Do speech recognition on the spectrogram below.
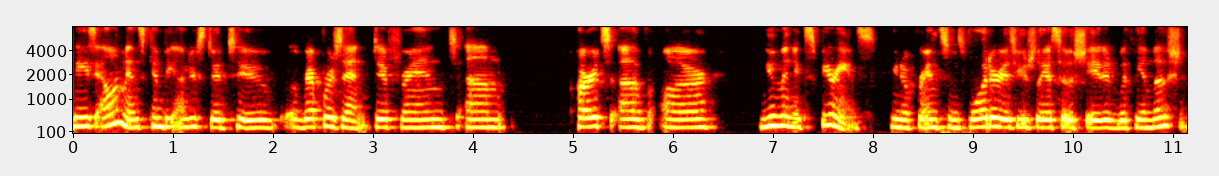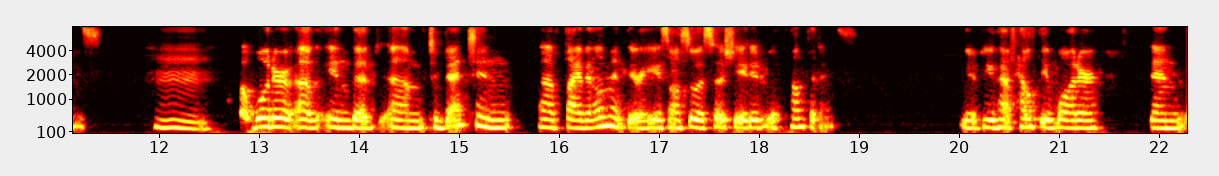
these elements can be understood to represent different um, parts of our human experience. You know, for instance, water is usually associated with the emotions. Hmm. But water uh, in the um, Tibetan uh, five element theory is also associated with confidence. You know, if you have healthy water, then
